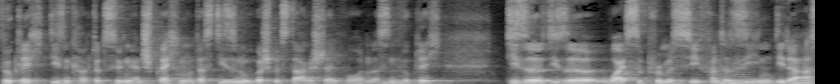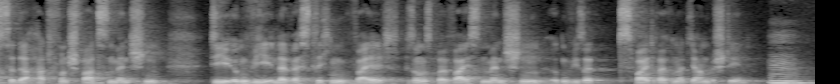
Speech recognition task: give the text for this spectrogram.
wirklich diesen Charakterzügen entsprechen und dass diese nur überspitzt dargestellt wurden. Das sind mhm. wirklich diese, diese White Supremacy-Fantasien, mhm. die der mhm. Aste da hat von schwarzen Menschen, die irgendwie in der westlichen Welt, besonders bei weißen Menschen, irgendwie seit 200, 300 Jahren bestehen. Mhm.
